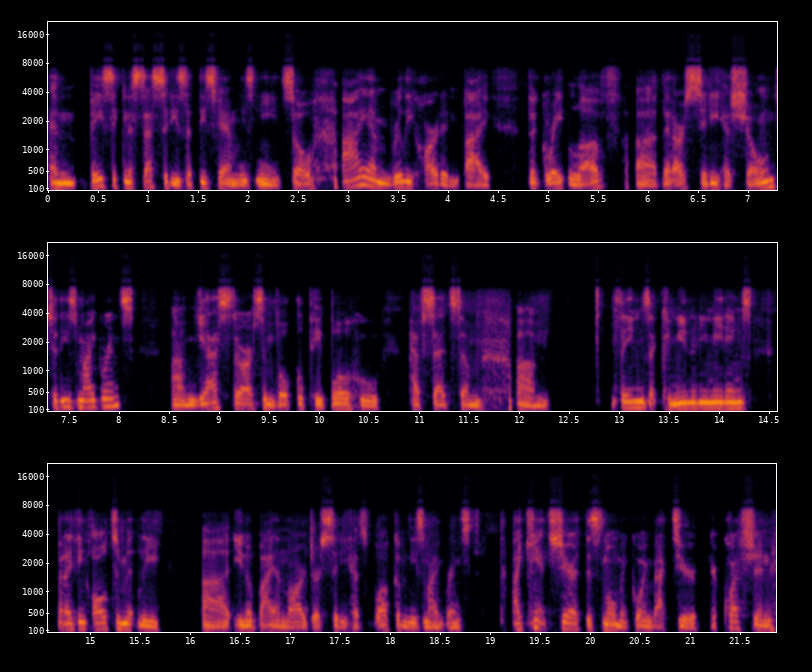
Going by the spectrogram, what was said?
and basic necessities that these families need. So I am really heartened by the great love uh, that our city has shown to these migrants. Um, yes, there are some vocal people who have said some um, things at community meetings, but I think ultimately, uh, you know, by and large, our city has welcomed these migrants. I can't share at this moment, going back to your, your question,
